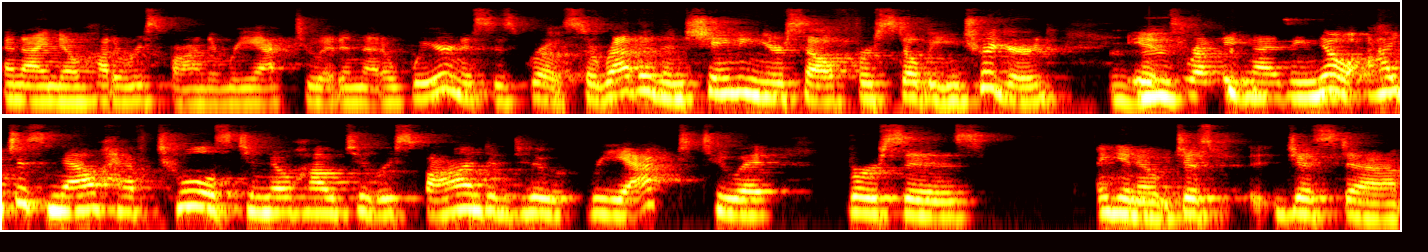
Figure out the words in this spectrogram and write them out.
and I know how to respond and react to it. And that awareness is growth. So rather than shaming yourself for still being triggered, mm-hmm. it's recognizing, no, I just now have tools to know how to respond and to react to it versus you know just just uh,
